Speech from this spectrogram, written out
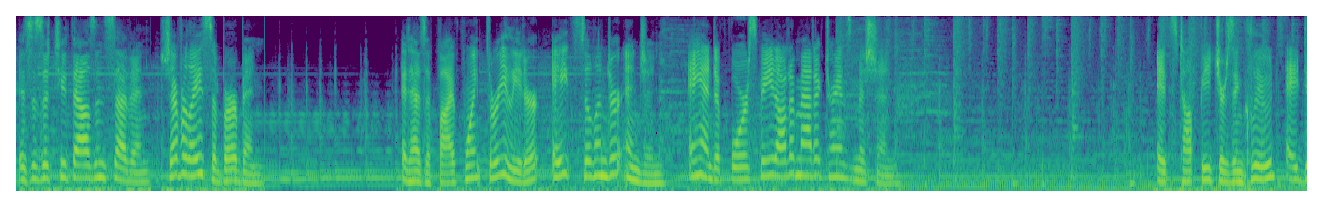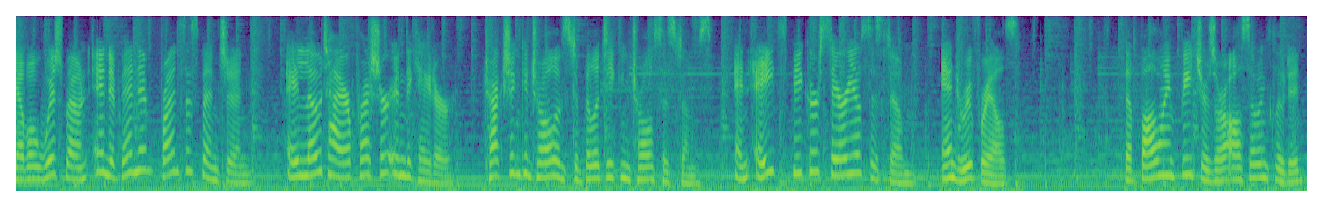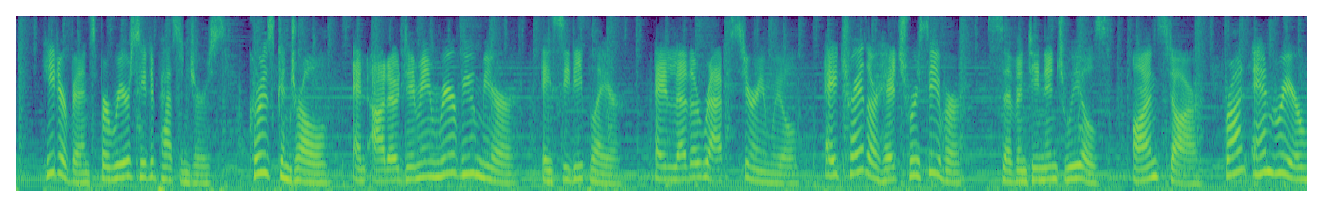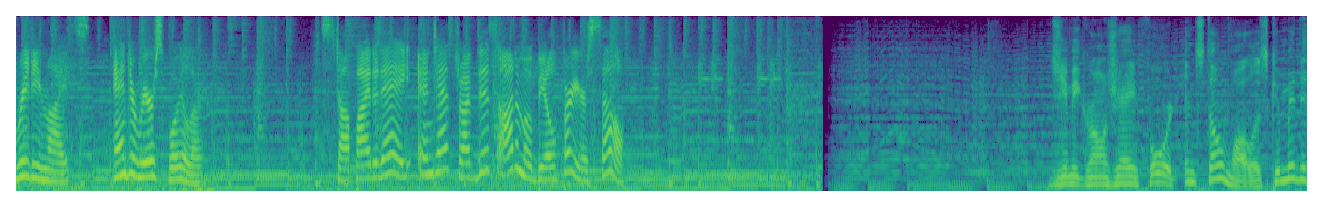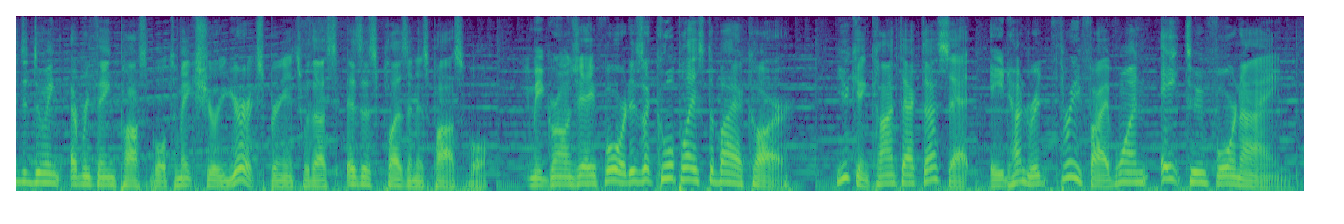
This is a 2007 Chevrolet Suburban. It has a 5.3-liter eight-cylinder engine and a four-speed automatic transmission. Its top features include a double wishbone independent front suspension, a low tire pressure indicator, traction control and stability control systems, an eight-speaker stereo system, and roof rails. The following features are also included heater vents for rear-seated passengers, cruise control, an auto-dimming rearview mirror, a CD player, a leather-wrapped steering wheel, a trailer hitch receiver, 17-inch wheels, OnStar, front and rear reading lights, and a rear spoiler. Stop by today and test drive this automobile for yourself. Jimmy Granger Ford in Stonewall is committed to doing everything possible to make sure your experience with us is as pleasant as possible. Jimmy Granger Ford is a cool place to buy a car. You can contact us at 800 351 8249.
